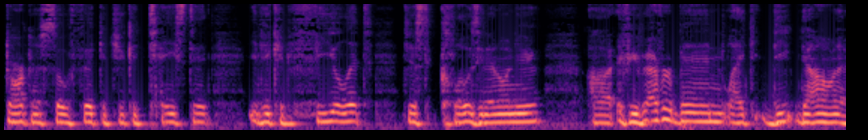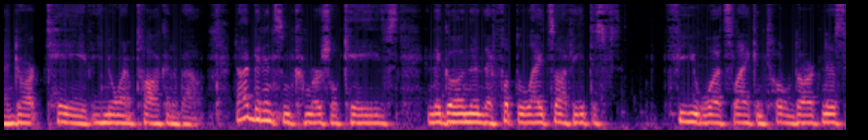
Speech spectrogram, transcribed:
darkness so thick that you could taste it, you could feel it just closing in on you. Uh, if you've ever been like deep down in a dark cave, you know what I'm talking about. Now I've been in some commercial caves, and they go in there and they flip the lights off. You get to feel what it's like in total darkness.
